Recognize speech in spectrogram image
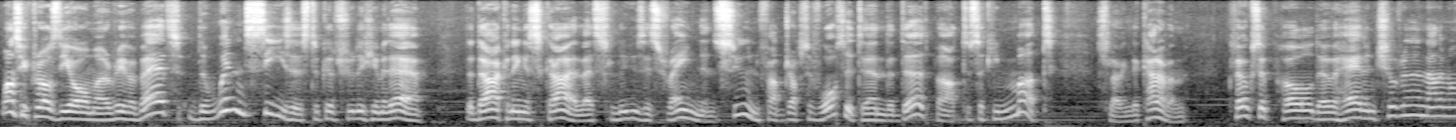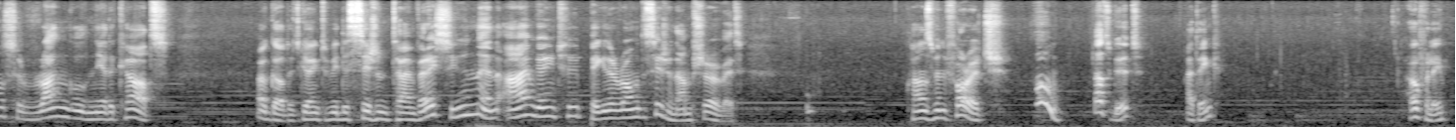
Once you cross the Orma riverbed, the wind ceases to cut through the humid air. The darkening sky lets loose its rain, and soon fat drops of water turn the dirt path to sucky mud, slowing the caravan. Cloaks are pulled overhead, and children and animals are wrangled near the carts. Oh god, it's going to be decision time very soon, and I'm going to pick the wrong decision, I'm sure of it. Clansman forage. Oh, that's good, I think. Hopefully.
